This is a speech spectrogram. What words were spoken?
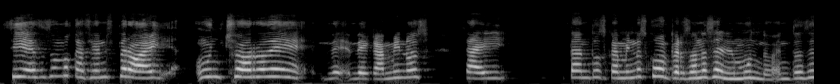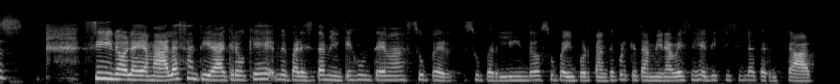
Sí, esas son vocaciones, pero hay un chorro de, de, de caminos, o sea, hay tantos caminos como personas en el mundo, entonces Sí, no, la llamada a la santidad creo que me parece también que es un tema súper, súper lindo, súper importante, porque también a veces es difícil de aterrizar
